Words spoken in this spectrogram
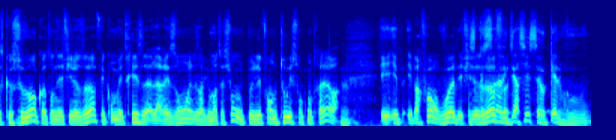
Parce que souvent, quand on est philosophe et qu'on maîtrise la, raison et les argumentations, on peut défendre tout et son contraire. Et, et, parfois, on voit des philosophes. C'est un exercice auquel vous,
